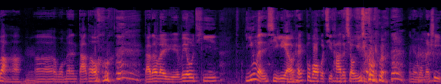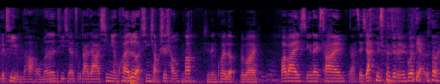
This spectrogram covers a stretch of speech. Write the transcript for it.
吧，哈，呃，我们达到 达到外语 VOT 英文系列，OK，不包括其他的小语种，OK，我们是一个 team 哈，我们提前祝大家新年快乐，心想事成啊！新年快乐，拜拜，拜拜，See you next time 啊，再下一次就得是过年了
